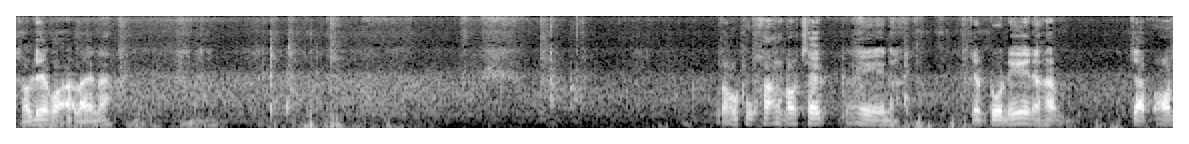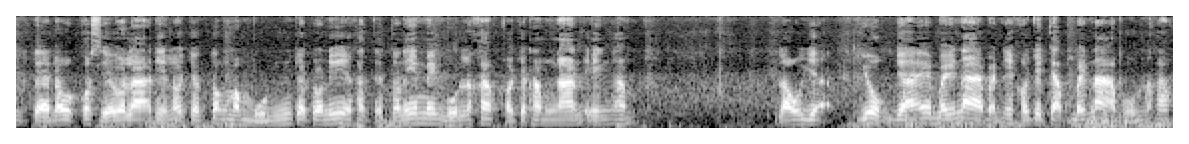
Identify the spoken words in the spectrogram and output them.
เขาเรียกว่าอะไรนะ เราทุกครั้งเราใช้นี่นะเจ้าตัวนี้นะครับ จับออนแต่เราก็เสียเวลาที่เราจะต้องมาหมุนเจ้าตัวนี้ครับ แต่ตอนนี้ไม่หมุนแล้วครับ เขาจะทำงานเองครับ เราอย่าโยกย้ายใบหน้าแบบนี้เขาจะจับใบหน้าผมนะครับ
